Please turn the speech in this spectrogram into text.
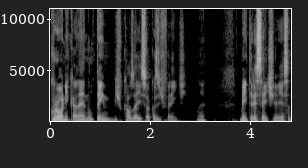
Crônica, né? Não tem bicho que causa isso, é coisa diferente, né? Bem interessante. E essa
